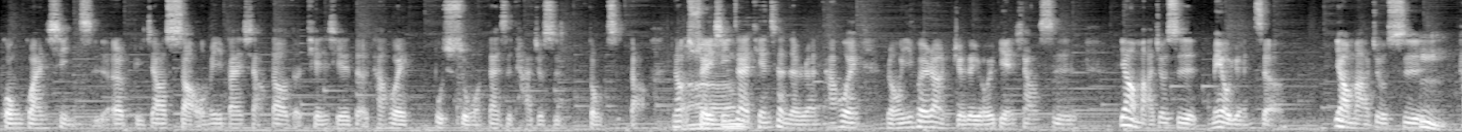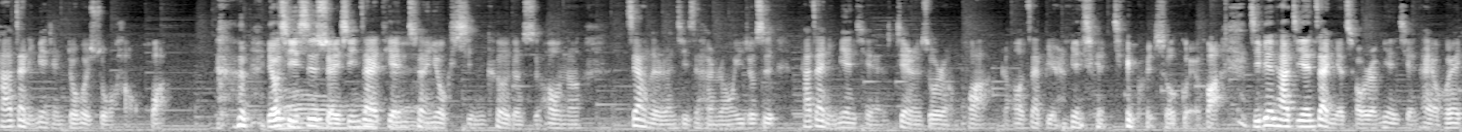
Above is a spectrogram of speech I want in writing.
公关性质，而比较少我们一般想到的天蝎的他会不说，但是他就是都知道。那水星在天秤的人，他会容易会让你觉得有一点像是，要么就是没有原则，要么就是他在你面前都会说好话，尤其是水星在天秤又行客的时候呢。这样的人其实很容易，就是他在你面前见人说人话，然后在别人面前 见鬼说鬼话。即便他今天在你的仇人面前，他也会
